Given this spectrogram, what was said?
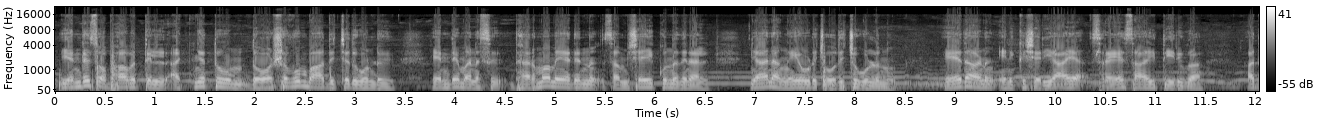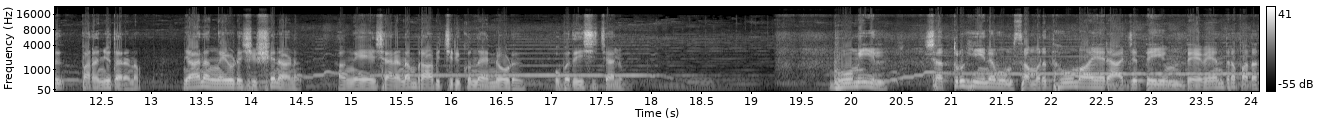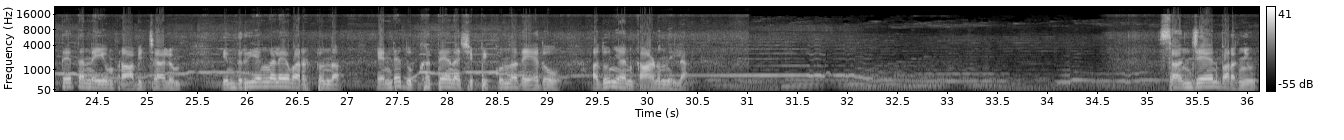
എന്റെ സ്വഭാവത്തിൽ അജ്ഞത്വവും ദോഷവും ബാധിച്ചതുകൊണ്ട് എന്റെ മനസ്സ് ധർമ്മമേതെന്ന് സംശയിക്കുന്നതിനാൽ ഞാൻ അങ്ങയോട് ചോദിച്ചുകൊള്ളുന്നു. ഏതാണ് എനിക്ക് ശരിയായ ശ്രേയസായി തീരുക? അത് പറഞ്ഞു തരണം. ഞാൻ അങ്ങയുടെ ശിഷ്യനാണ്. അങ്ങയെ ശരണം പ്രാപിച്ചിരിക്കുന്ന എന്നോട് ഉപദേശിച്ചാലും. ഭൂമിയിൽ ശത്രുഹീനവും സമൃദ്ധവുമായ രാജ്യത്തെയും ദേവേന്ദ്ര പദത്തെ തന്നെയും പ്രാപിച്ചാലും ഇന്ദ്രിയങ്ങളെ വരട്ടുന്ന എന്റെ ദുഃഖത്തെ നശിപ്പിക്കുന്നതേതോ അതു ഞാൻ കാണുന്നില്ല. സഞ്ജയൻ പറഞ്ഞു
